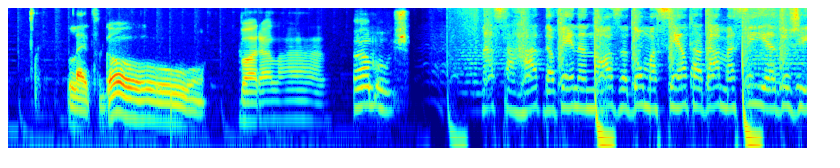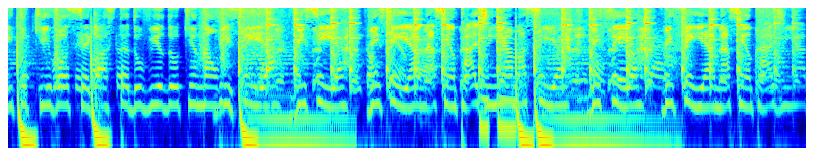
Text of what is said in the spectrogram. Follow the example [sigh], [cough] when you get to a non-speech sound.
Let's go! Bora lá! Vamos! Na sarrada venenosa, dou uma sentada macia Do jeito que você gosta, duvido que não vicia Vicia, vicia na sentadinha macia Vicia, vicia na sentadinha.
